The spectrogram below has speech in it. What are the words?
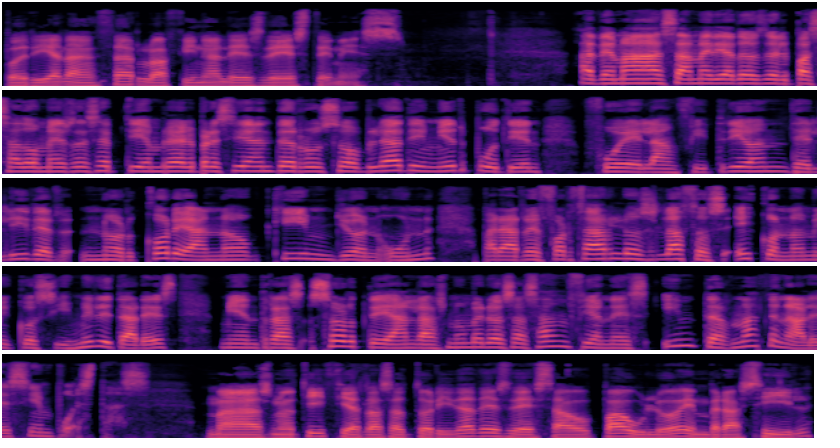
podría lanzarlo a finales de este mes. Además, a mediados del pasado mes de septiembre, el presidente ruso Vladimir Putin fue el anfitrión del líder norcoreano Kim Jong-un para reforzar los lazos económicos y militares mientras sortean las numerosas sanciones internacionales impuestas. Más noticias. Las autoridades de Sao Paulo, en Brasil,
